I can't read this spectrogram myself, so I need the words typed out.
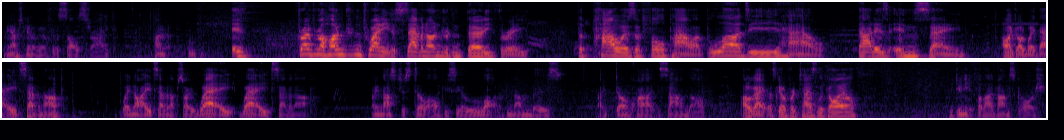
I mean, I'm just going to go for the soul strike. Is from from 120 to 733. The powers of full power. Bloody hell. That is insane. Oh my god, wait, they're 8-7 up? Wait, not 8-7 up, sorry. We're 8 we're 8-7 up. I mean, that's just still obviously a lot of numbers that I don't quite like the sound of. Okay, let's go for a Tesla coil. We do need to fill that advanced gorge.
